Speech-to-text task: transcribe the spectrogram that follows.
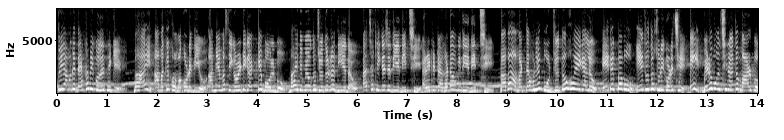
তুই আমাকে দেখাবি কোথা থেকে? ভাই, আমাকে ক্ষমা করে দিও। আমি আমার সিকিউরিটি গার্ডকে বলব। ভাই, তুমি ওকে জুতোটা দিয়ে দাও। আচ্ছা ঠিক আছে, দিয়ে দিচ্ছি। আর এটা টাকাটাও আমি দিয়ে দিচ্ছি। বাবা, আমার তাহলে বুট জুতো হয়ে গেল। এই দেখ বাবু, এই জুতো চুরি করেছে। এই, বেরো বলছি না নয়তো মারবো।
